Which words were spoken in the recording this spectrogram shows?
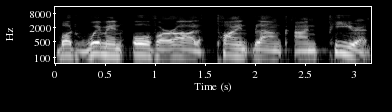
but women overall, point blank and period.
